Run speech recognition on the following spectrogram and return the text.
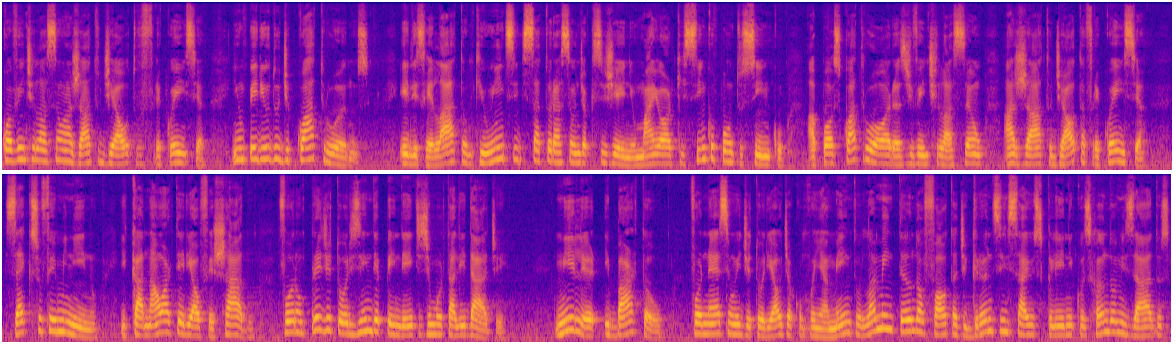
com a ventilação a jato de alta frequência em um período de quatro anos. Eles relatam que o índice de saturação de oxigênio maior que 5,5 após quatro horas de ventilação a jato de alta frequência, sexo feminino e canal arterial fechado foram preditores independentes de mortalidade. Miller e Bartle fornecem um editorial de acompanhamento lamentando a falta de grandes ensaios clínicos randomizados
